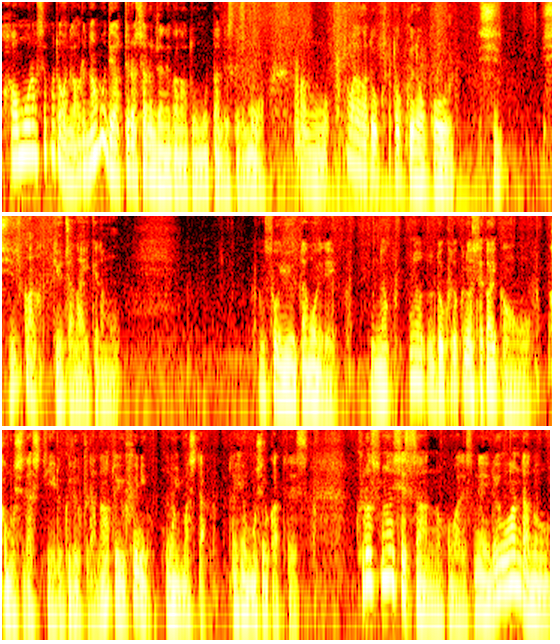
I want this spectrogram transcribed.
ハモらせ方がねあれ生でやってらっしゃるんじゃないかなと思ったんですけどもあのなかなか独特のこうし静かなっていうんじゃないけども。そういう歌声でな独特の世界観を醸し出しているグループだなというふうに思いました。大変面白かったです。クロスノイセスさんの方はですねレオ・ワンダの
